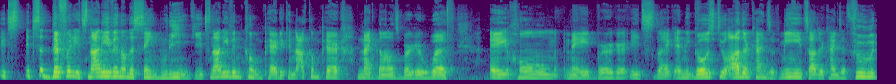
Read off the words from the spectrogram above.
it's it's a different it's not even on the same league. It's not even compared. You cannot compare McDonald's burger with a homemade burger. It's like and it goes to other kinds of meats, other kinds of food,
